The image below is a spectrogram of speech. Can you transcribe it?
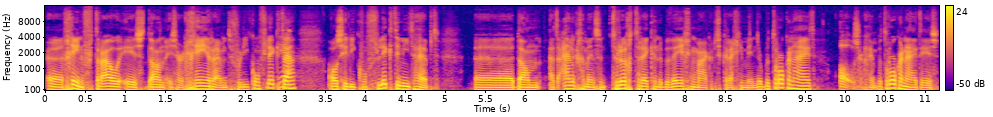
eh, geen vertrouwen is, dan is er geen ruimte voor die conflicten. Ja. Als je die conflicten niet hebt, eh, dan uiteindelijk gaan mensen een terugtrekkende beweging maken. Dus krijg je minder betrokkenheid. Als er geen betrokkenheid is,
